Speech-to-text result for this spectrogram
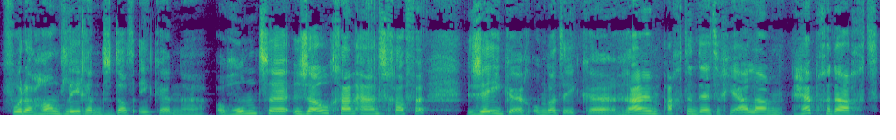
voor de hand liggend dat ik een hond zou gaan aanschaffen. Zeker omdat ik ruim 38 jaar lang heb gedacht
